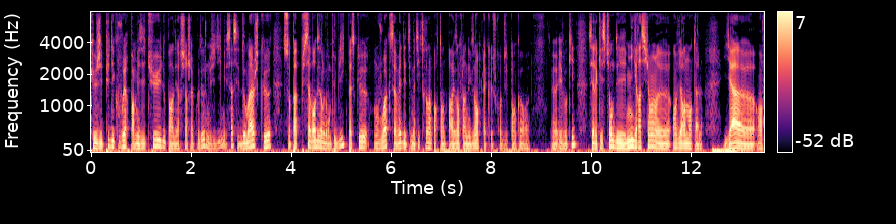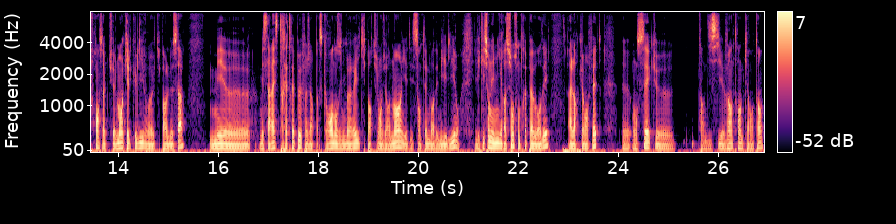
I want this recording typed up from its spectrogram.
que j'ai pu découvrir par mes études ou par des recherches à côté, je me suis dit, mais ça, c'est dommage que ce soit pas plus abordé dans le grand public parce qu'on voit que ça va être des thématiques très importantes. Par exemple, un exemple là, que je crois que j'ai pas encore euh, évoqué, c'est la question des migrations euh, environnementales. Il y a euh, en France actuellement quelques livres qui parlent de ça. Mais, mais ça reste très très peu. Enfin, parce qu'on rentre dans une librairie qui porte sur l'environnement, il y a des centaines, voire des milliers de livres, et les questions des migrations sont très peu abordées, alors qu'en fait, on sait que enfin, d'ici 20, 30, 40 ans,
